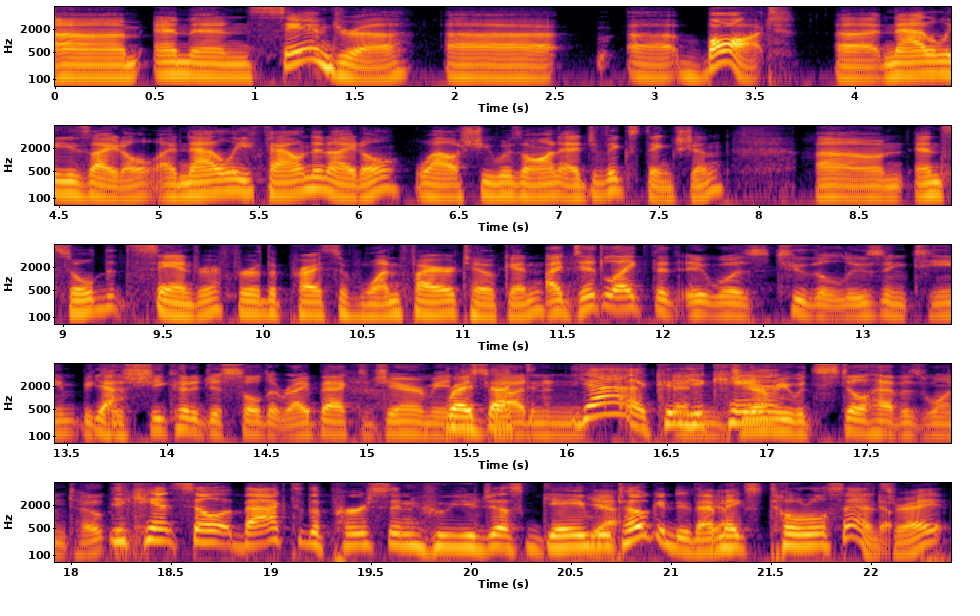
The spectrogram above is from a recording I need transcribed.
Um, and then Sandra uh, uh, bought uh, Natalie's idol. Uh, Natalie found an idol while she was on Edge of Extinction. Um, and sold it to Sandra for the price of one fire token. I did like that it was to the losing team because Yeah. she could have just sold it right back to Jeremy and Right just back to- gotten yeah, 'cause you can't- Jeremy would still have his one token. you can't sell it back to the person who you just gave your token to. That Yeah. makes total sense, right?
